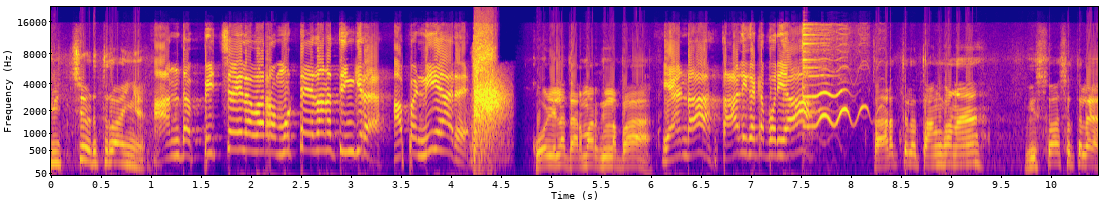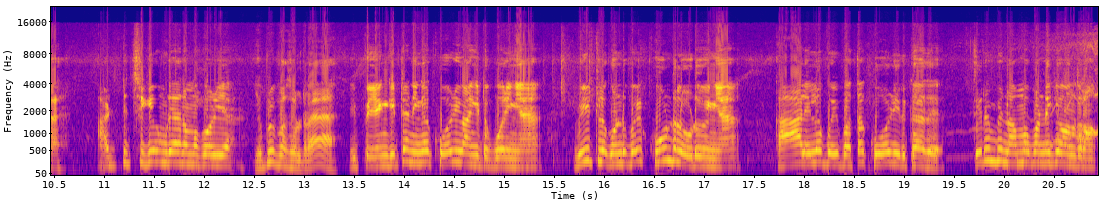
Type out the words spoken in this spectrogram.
பிச்சை எடுத்துருவாங்க. அந்த பிச்சையில வர முட்டையை தானே திங்கிற? அப்ப நீ யாரு? கோழியெல்லாம் தரமா இருக்குல்லப்பா ஏண்டா தாலி கட்ட போறியா? தரத்துல தங்கண்ணே விசுவாசத்துல அடிச்சுக்கவே முடியாது நம்ம கோழிய. எப்படிப்பா சொல்ற? இப்போ என்கிட்ட நீங்க கோழி வாங்கிட்டு போறீங்க. வீட்டுல கொண்டு போய் கூண்டுல விடுவீங்க. காலையில போய் பார்த்தா கோழி இருக்காது. திரும்பி நம்ம பண்ணைக்கு வந்துடும்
